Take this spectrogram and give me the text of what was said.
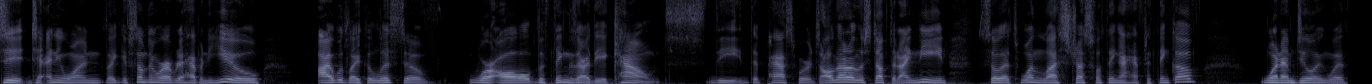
to to anyone, like if something were ever to happen to you, I would like a list of where all the things are, the accounts, the the passwords, all that other stuff that I need. So that's one less stressful thing I have to think of when I'm dealing with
